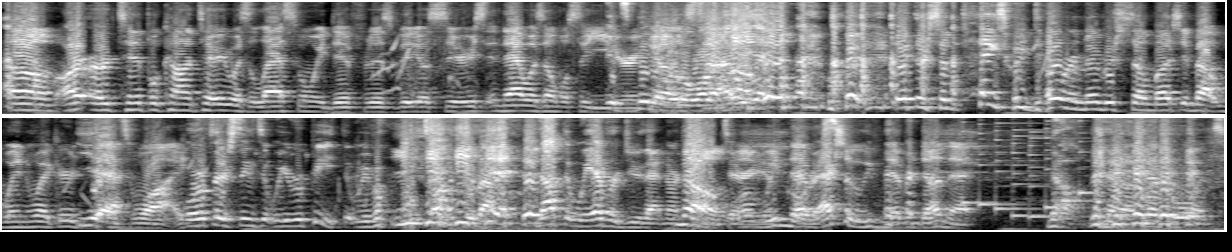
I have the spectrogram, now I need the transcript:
Um, our Earth Temple commentary was the last one we did for this video series, and that was almost a year It's been a ago. while, So, if there's some things we don't remember so much about Wind Waker, Yeah. that's why. Or if there's things that we repeat that we've already talked about. yes. Not that we ever do that in our no, commentary. well, we've never. course. Actually, we've never done that. no, no, never once.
